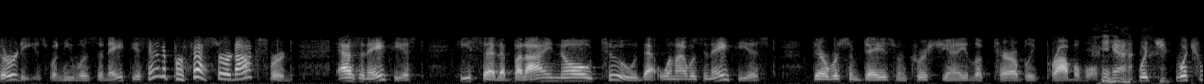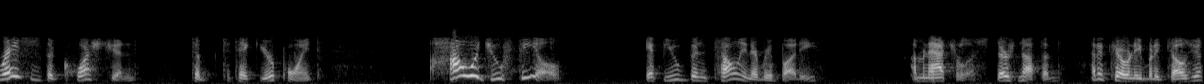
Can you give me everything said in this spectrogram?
30s when he was an atheist and a professor at Oxford as an atheist. He said, it, But I know, too, that when I was an atheist, there were some days when Christianity looked terribly probable. Yeah. Which, which raises the question, to, to take your point, how would you feel if you've been telling everybody, I'm a naturalist, there's nothing, I don't care what anybody tells you,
